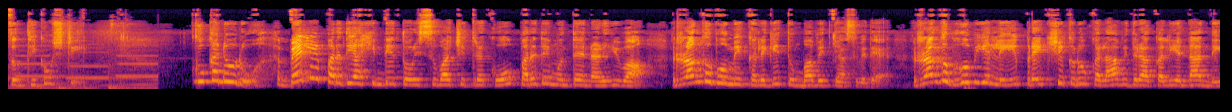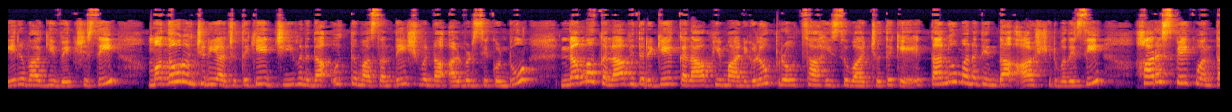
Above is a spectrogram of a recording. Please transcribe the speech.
ಸುದ್ದಿಗೋಷ್ಠಿ. ಕುಕನೂರು, ಬೆಳ್ಳಿ ಪರದೆಯ ಹಿಂದೆ ತೋರಿಸುವ ಚಿತ್ರಕ್ಕೂ ಪರದೆ ಮುಂದೆ ನಡೆಯುವ ರಂಗಭೂಮಿ ಕಲೆಗೆ ತುಂಬಾ ವ್ಯತ್ಯಾಸವಿದೆ. ರಂಗಭೂಮಿಯಲ್ಲಿ ಪ್ರೇಕ್ಷಕರು ಕಲಾವಿದರ ಕಲೆಯನ್ನ ನೇರವಾಗಿ ವೀಕ್ಷಿಸಿ, ಮನೋರಂಜನೆಯ ಜೊತೆಗೆ ಜೀವನದ ಉತ್ತಮ ಸಂದೇಶವನ್ನ ಅಳವಡಿಸಿಕೊಂಡು, ನಮ್ಮ ಕಲಾವಿದರಿಗೆ ಕಲಾಭಿಮಾನಿಗಳು ಪ್ರೋತ್ಸಾಹಿಸುವ ಜೊತೆಗೆ ತನುಮನದಿಂದ ಆಶೀರ್ವದಿಸಿ ಹರಸಬೇಕು ಅಂತ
